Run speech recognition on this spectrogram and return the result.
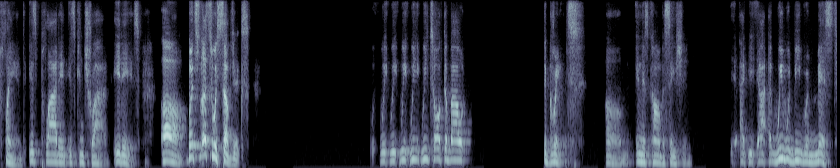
planned. It's plotted. It's contrived. It is. Um, but let's switch subjects. We we we we we talked about the greats um, in this conversation. I, I, we would be remiss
